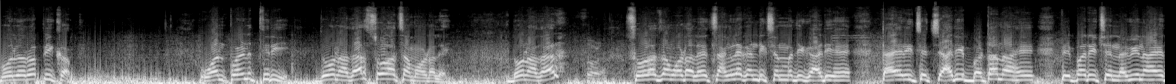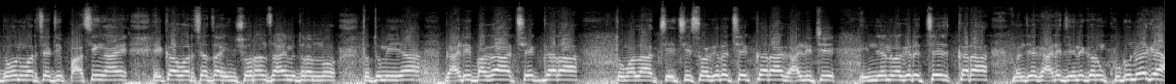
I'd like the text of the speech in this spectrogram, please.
Bolero pickup one point three दोन हजार सोळाचा मॉडेल आहे. दोन हजार सोळाचा मॉडेल आहे. चांगल्या कंडिशनमध्ये गाडी आहे. टायरीचे चारी बटन आहे. पेपरीचे नवीन आहे. दोन वर्षाची पासिंग आहे. एका वर्षाचा इन्शुरन्स आहे मित्रांनो. तर तुम्ही या गाडी बघा चेक करा. तुम्हाला चेचिस वगैरे चेक करा. गाडीचे इंजन वगैरे चेक करा. म्हणजे गाडी जेणेकरून कुठून न घ्या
